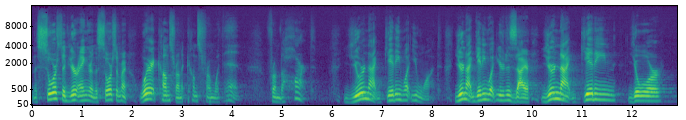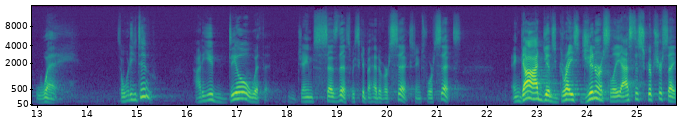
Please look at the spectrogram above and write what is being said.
And the source of your anger and the source of where it comes from, it comes from within from the heart. You're not getting what you want. You're not getting what you desire. You're not getting your way. So, what do you do? How do you deal with it? James says this. We skip ahead to verse 6, James 4 6. And God gives grace generously, as the scriptures say.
